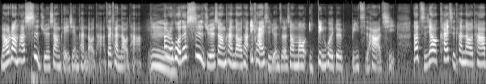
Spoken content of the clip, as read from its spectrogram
然后让它视觉上可以先看到它，再看到它。嗯，那如果在视觉上看到它，一开始原则上猫一定会对彼此哈气。那只要开始看到它，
